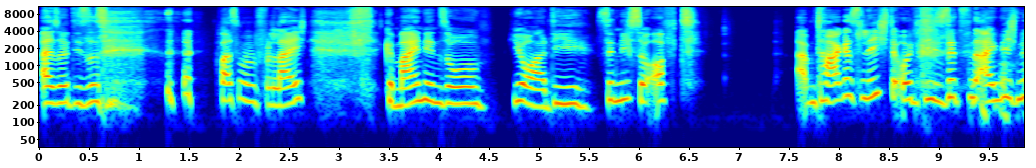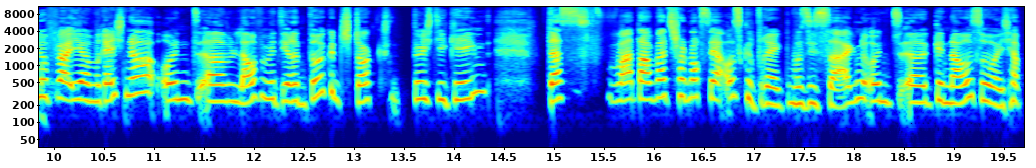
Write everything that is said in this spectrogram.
also dieses, was man vielleicht gemeinhin so, ja, die sind nicht so oft am Tageslicht und die sitzen eigentlich nur vor ihrem Rechner und ähm, laufen mit ihren Birkenstock durch die Gegend. Das war damals schon noch sehr ausgeprägt, muss ich sagen. Und äh, genauso. Ich habe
